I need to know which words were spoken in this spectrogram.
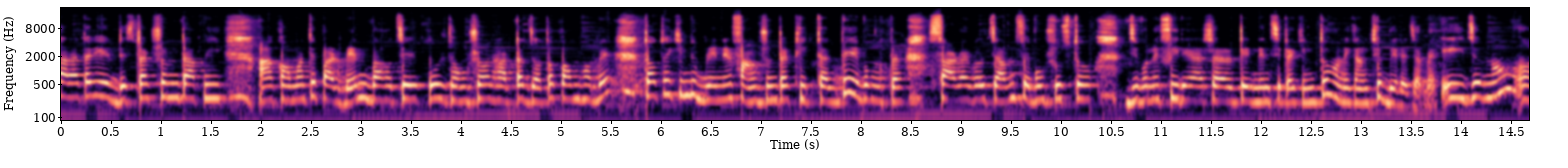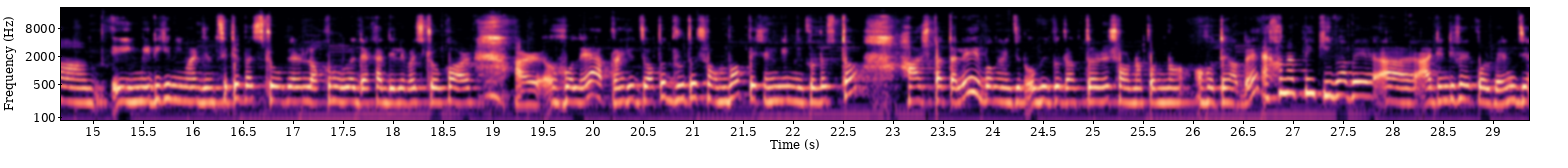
তাড়াতাড়ি এর ডিস্ট্রাকশনটা আপনি কমাতে পারবেন বা হচ্ছে কোষ ধ্বংস হওয়ার হারটা যত কম হবে, ততই কিন্তু ব্রেনের ফাংশনটা ঠিক থাকবে এবং আপনার সার্ভাইভাল চান্স এবং সুস্থ জীবনে ফিরে আসার টেন্ডেন্সিটা কিন্তু অনেকাংশে বেড়ে যাবে। এই জন্য এই মেডিকেল ইমার্জেন্সিতে বা স্ট্রোকের লক্ষণগুলো দেখা দিলে বা স্ট্রোক হওয়ার, আর হলে আপনাকে যত দ্রুত সম্ভব পেশেন্টকে নিকটস্থ হাসপাতালে এবং একজন অভিজ্ঞ ডক্টরের শরণাপন্ন হতে হবে। এখন আপনি কীভাবে আইডেন্টিফাই করবেন যে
